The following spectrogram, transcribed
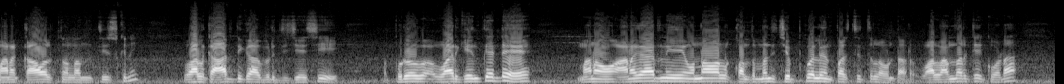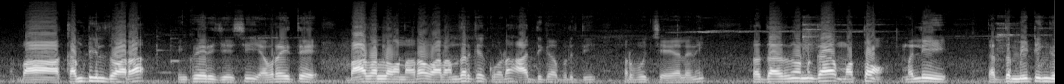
మనకు కావాల్సిన వాళ్ళని తీసుకుని వాళ్ళకి ఆర్థిక అభివృద్ధి చేసి పురో వారికి ఎందుకంటే మనం అనగారిని ఉన్న వాళ్ళు కొంతమంది చెప్పుకోలేని పరిస్థితుల్లో ఉంటారు. వాళ్ళందరికీ కూడా బా కమిటీల ద్వారా ఎంక్వైరీ చేసి ఎవరైతే బాధల్లో ఉన్నారో వాళ్ళందరికీ కూడా ఆర్థిక అభివృద్ధి ప్రభుత్వం చేయాలని తదనుగుణంగా మొత్తం మళ్ళీ పెద్ద మీటింగ్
